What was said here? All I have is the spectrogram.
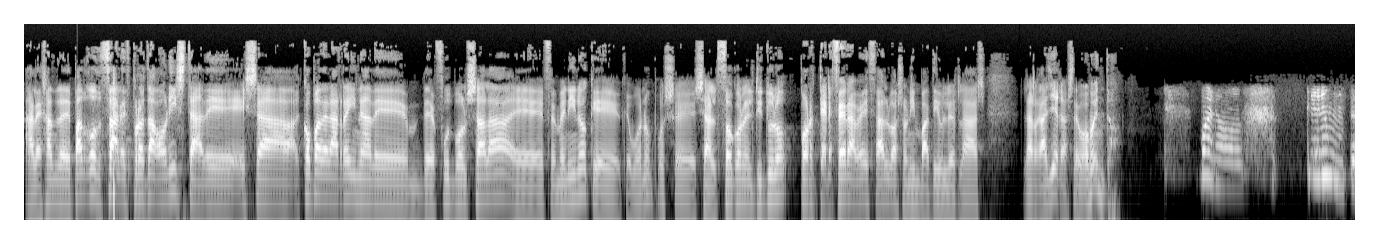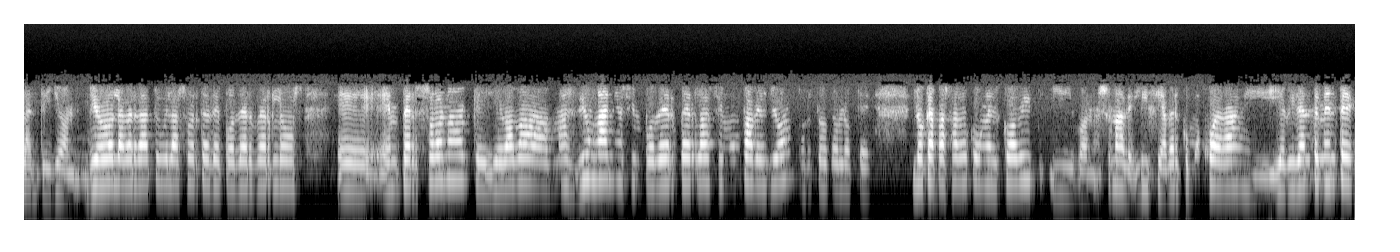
Alejandra de Paz González, protagonista de esa Copa de la Reina de, de fútbol sala eh, femenino, que, que, bueno, pues eh, se alzó con el título por tercera vez, Alba, son imbatibles las, las gallegas de momento. Bueno, tienen un plantillón. Yo, la verdad, tuve la suerte de poder verlos eh, en persona, que llevaba más de un año sin poder verlas en un pabellón por todo lo que lo que ha pasado con el COVID y bueno, es una delicia ver cómo juegan y, y evidentemente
